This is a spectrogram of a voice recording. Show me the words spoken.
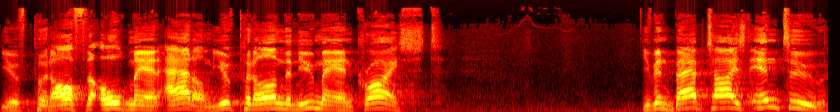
You have put off the old man, Adam. You have put on the new man, Christ. You've been baptized into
